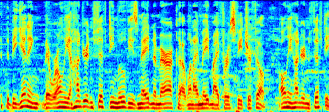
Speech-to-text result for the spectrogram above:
at the beginning, there were only 150 movies made in America when I made my first feature film. Only 150.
